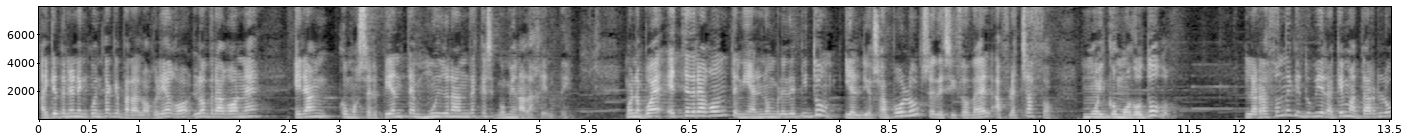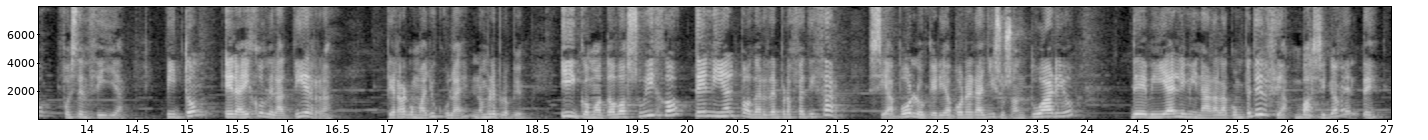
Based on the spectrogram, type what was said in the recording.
Hay que tener en cuenta que para los griegos los dragones eran como serpientes muy grandes que se comían a la gente. Bueno, pues este dragón tenía el nombre de Pitón y el dios Apolo se deshizo de él a flechazos. Muy cómodo todo. La razón de que tuviera que matarlo fue sencilla. Pitón era hijo de la Tierra, Tierra con mayúscula, ¿eh? nombre propio, y como todos sus hijos, tenía el poder de profetizar. Si Apolo quería poner allí su santuario, debía eliminar a la competencia, básicamente.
